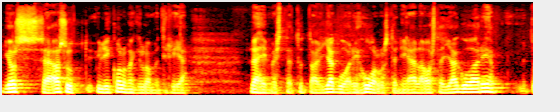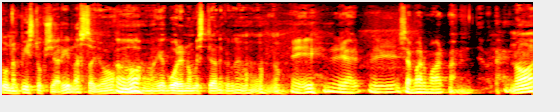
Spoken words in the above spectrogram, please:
jos sä asut yli kolme kilometriä lähimmästä tota, Jaguari-huollosta, niin älä osta Jaguaria. Tunnen pistuksia rinnassa, joo. joo. Jaguarin omistajana kyllä, joo. joo, joo. Niin, ja, se varmaan... No,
